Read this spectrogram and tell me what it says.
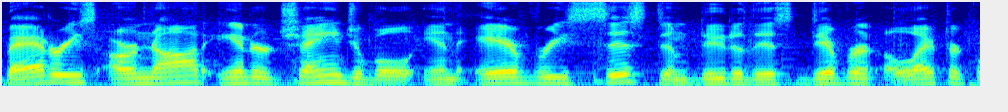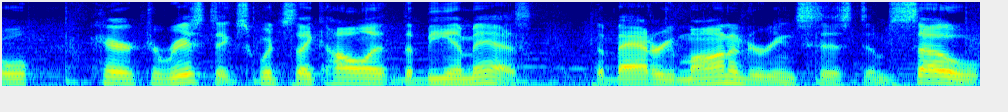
Batteries are not interchangeable in every system due to this different electrical characteristics, which they call it the BMS, the battery monitoring system. So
